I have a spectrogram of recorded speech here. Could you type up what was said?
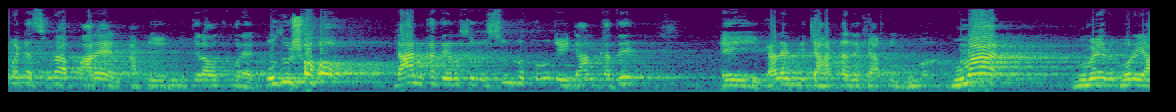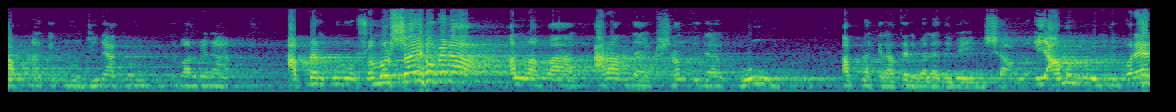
কয়টা সুরা পারেন, আপনি এগুলো তেলাওয়াত করেন। অজু সহ ডান কাতে, রসুলের শূন্য অনুযায়ী ডান কাতে এই গালের নিচে হাতটা রেখে আপনি ঘুমা, ঘুমান। ঘুমের ঘরে আপনাকে কোনো জিনে আক্রমণ করতে পারবে না। আপনার কোনো সমস্যাই হবে না। আল্লাহ পাক আরামদায়ক, শান্তিদায়ক ঘুম আপনাকে রাতের বেলা দিবে ইনশাআল্লাহ। এই আমলগুলো যদি করেন,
